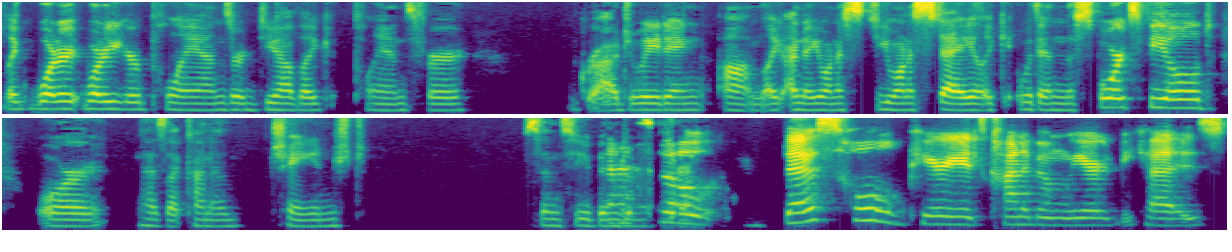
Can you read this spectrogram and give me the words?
like, what are what are your plans, or do you have like plans for graduating? Um, like, I know you want to you want to stay like within the sports field, or has that kind of changed? since you've been doing so this whole period's kind of been weird because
